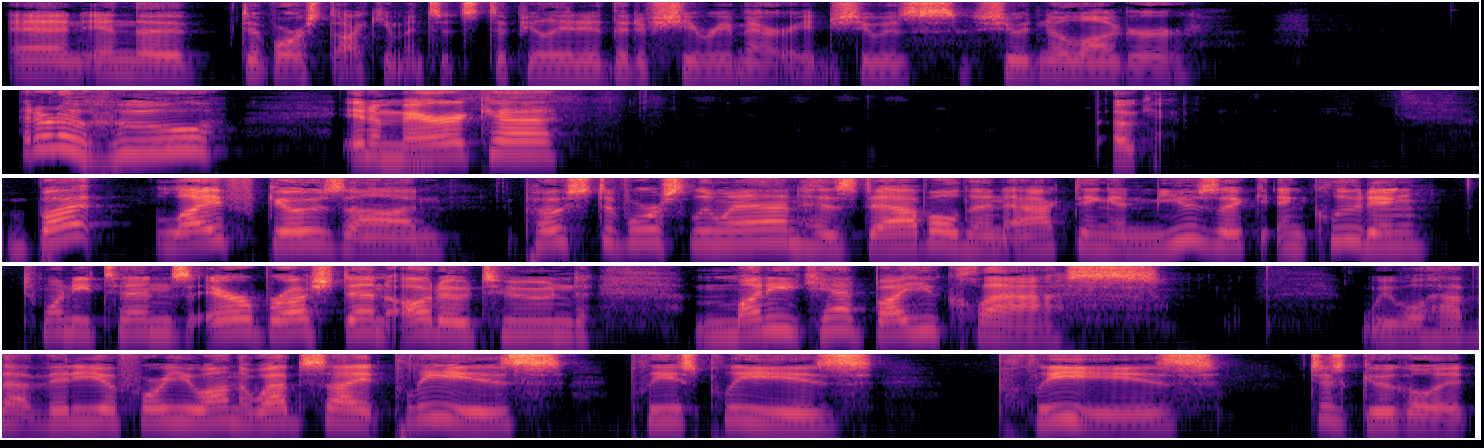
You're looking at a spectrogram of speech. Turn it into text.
and in the divorce documents it stipulated that if she remarried, she was she would no longer I don't know who in America Okay. But life goes on. Post divorce Luann has dabbled in acting and music, including 2010's airbrushed and auto tuned Money Can't Buy You Class. We will have that video for you on the website. Please, please, please, please, just Google it.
